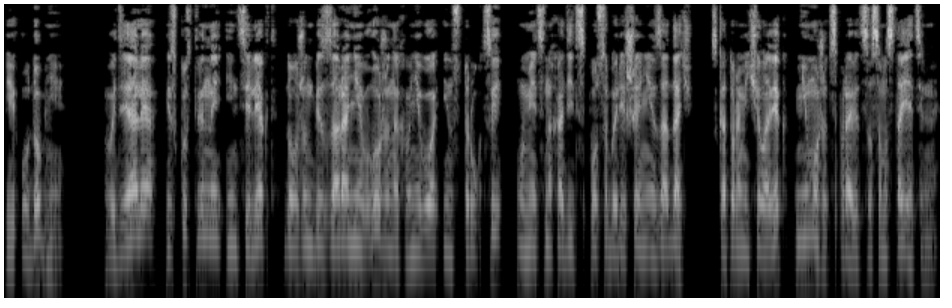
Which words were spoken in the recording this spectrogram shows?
и удобнее. В идеале, искусственный интеллект должен без заранее вложенных в него инструкций уметь находить способы решения задач, с которыми человек не может справиться самостоятельно.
